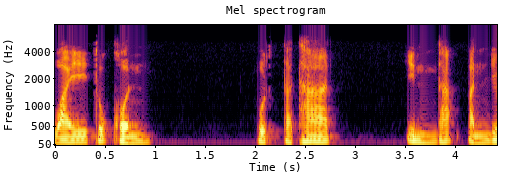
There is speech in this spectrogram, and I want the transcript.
ไว้ทุกคน พุทธทาสอินทปัญโย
